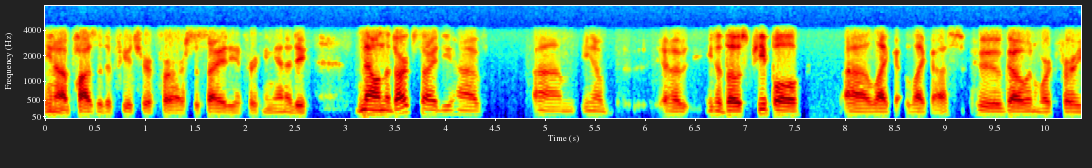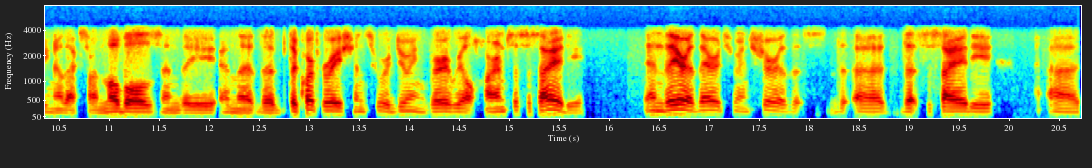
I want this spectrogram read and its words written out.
you know, a positive future for our society and for humanity. Now, on the dark side, you have, um, you know, uh, you know, those people uh, like like us who go and work for, you know, the Exxon Mobil's and the and the, the the corporations who are doing very real harm to society, and they are there to ensure that uh, that society uh,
